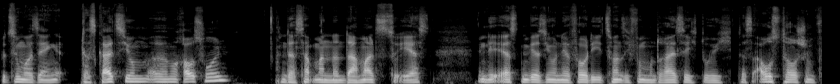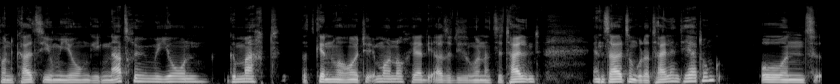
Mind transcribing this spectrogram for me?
beziehungsweise das Calcium ähm, rausholen. Das hat man dann damals zuerst in der ersten Version der VDI 2035 durch das Austauschen von Calciumionen gegen Natriumionen gemacht. Das kennen wir heute immer noch, ja, die, also die sogenannte Teilentsalzung oder Teilenthärtung. Und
